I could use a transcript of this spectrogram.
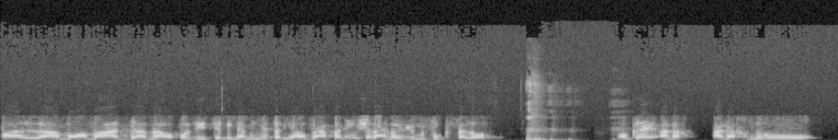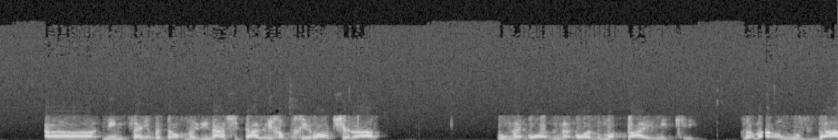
על המועמד מהאופוזיציה בנימין נתניהו, והפנים שלהם היו מפוקסלות. אוקיי? אנחנו, אנחנו uh, נמצאים בתוך מדינה שתהליך הבחירות שלה הוא מאוד מאוד מפא"יניקי. כלומר, הוא מוסדר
